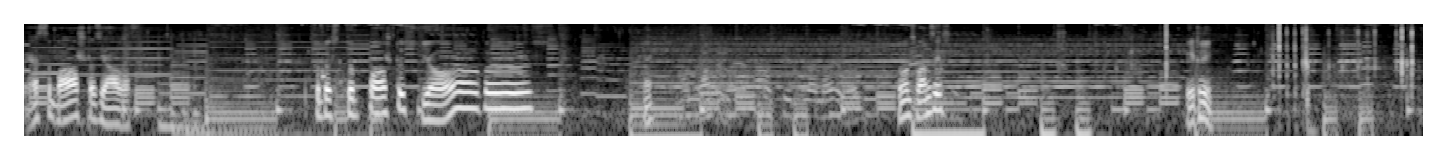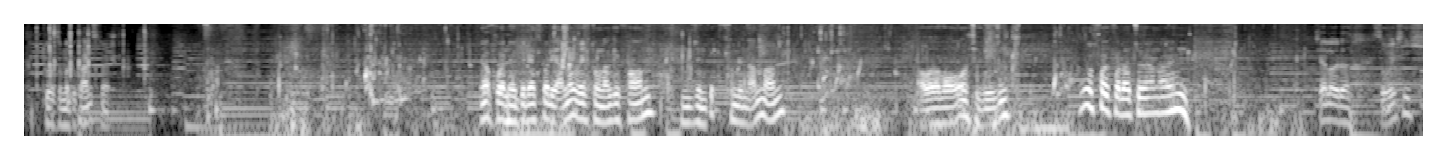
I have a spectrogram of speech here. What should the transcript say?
Der erste Barsch des Jahres. Der beste Barsch des Jahres. Ne? 25? Petri. Du hast immer, du kannst nicht. Ja, Freunde, ich bin jetzt mal die andere Richtung lang gefahren. Wir sind weg von den anderen. Aber da war auch nicht gewesen. Das folgt wir dazu ja hin. Tja Leute, so richtig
